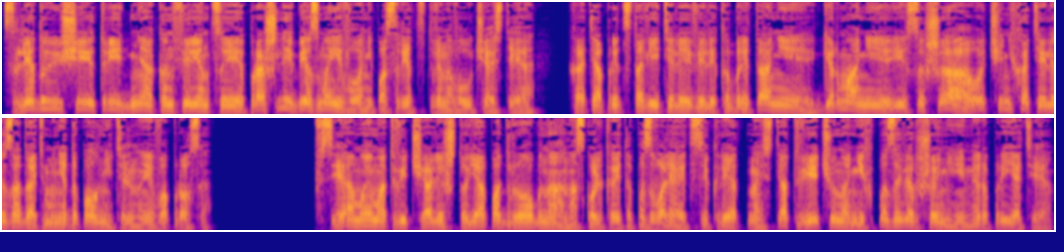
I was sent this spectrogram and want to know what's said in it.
Следующие три дня конференции прошли без моего непосредственного участия, хотя представители Великобритании, Германии и США очень хотели задать мне дополнительные вопросы. Всем им отвечали, что я подробно, насколько это позволяет секретность, отвечу на них по завершении мероприятия.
